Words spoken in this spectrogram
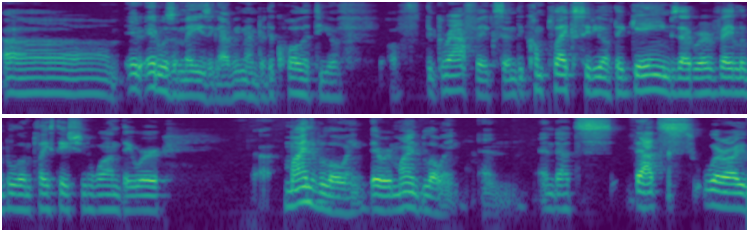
um, it, it was amazing. I remember the quality of, of the graphics and the complexity of the games that were available on PlayStation 1. They were uh, mind blowing. They were mind blowing, and and that's that's where I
